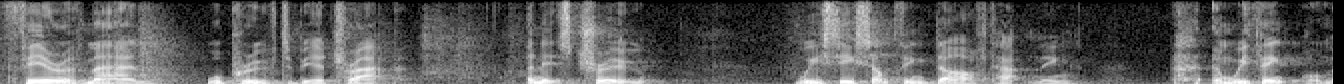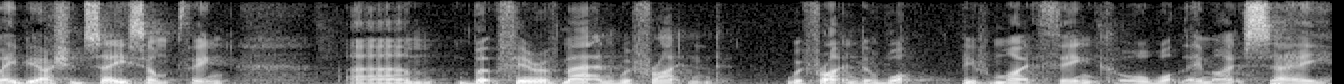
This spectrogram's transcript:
Fear of man will prove to be a trap. And it's true. We see something daft happening, and we think, well, maybe I should say something. Um, but fear of man, we're frightened. We're frightened of what people might think, or what they might say,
